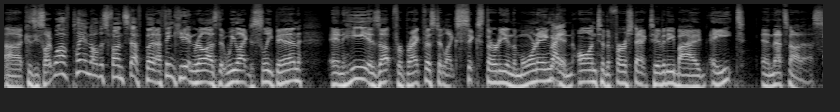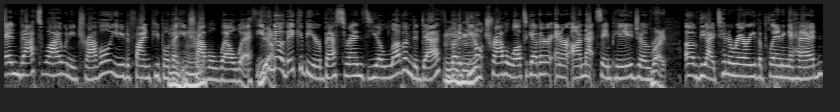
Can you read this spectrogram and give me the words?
uh, because he's like, "Well, I've planned all this fun stuff," but I think he didn't realize that we like to sleep in. And he is up for breakfast at like six thirty in the morning, and on to the first activity by eight, and that's not us. And that's why when you travel, you need to find people that you Mhm. travel well with. Even Yeah. though they could be your best friends, you love them to death. But if you mm-hmm. don't travel well together and are on that same page of Right. Of the itinerary, the planning ahead,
